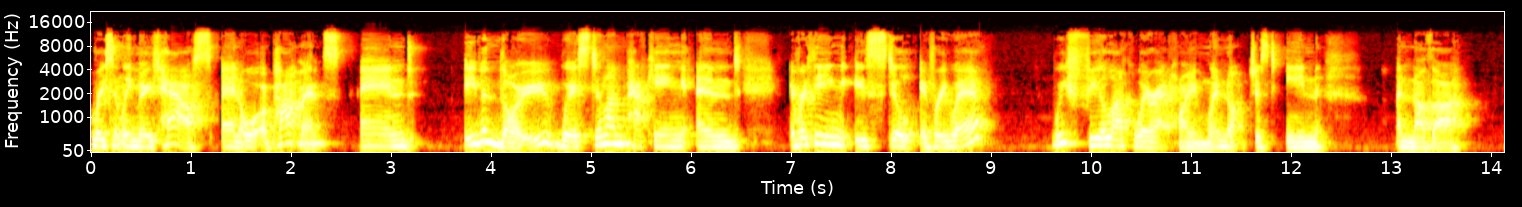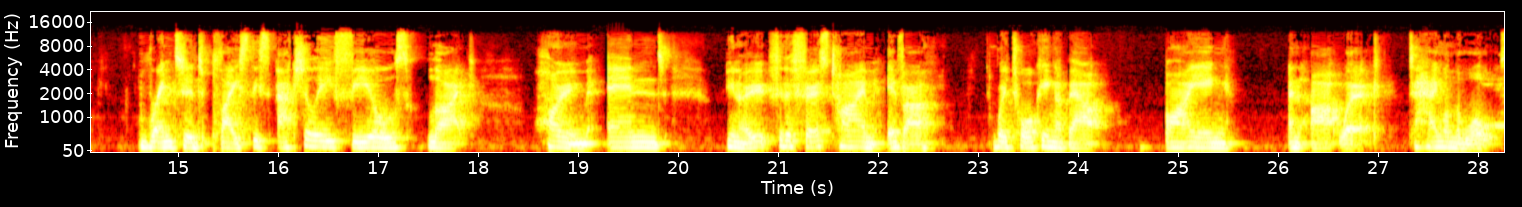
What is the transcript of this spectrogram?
recently moved house and or apartments. And even though we're still unpacking and everything is still everywhere we feel like we're at home. We're not just in another rented place. This actually feels like home. And you know for the first time ever we're talking about buying an artwork to hang on the walls.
